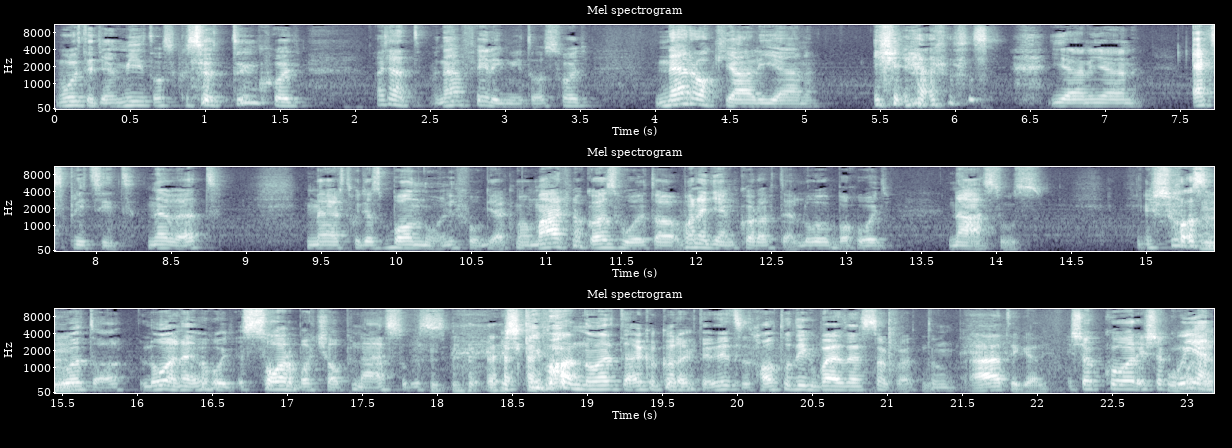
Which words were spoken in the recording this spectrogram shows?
volt egy ilyen mítosz közöttünk, hogy, vagy hát nem félig mítosz, hogy ne rakjál ilyen, ilyen, ilyen, ilyen explicit nevet, mert hogy azt bannolni fogják. Ma Márknak az volt a, van egy ilyen karakter lolba, hogy Násus. És az Hmm. volt a LOL neve, hogy szarba csap Násus. és kibannolták a karaktert. A hatodikban ezen szakadtunk. Hát igen. És akkor, és akkor Humoros. ilyen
